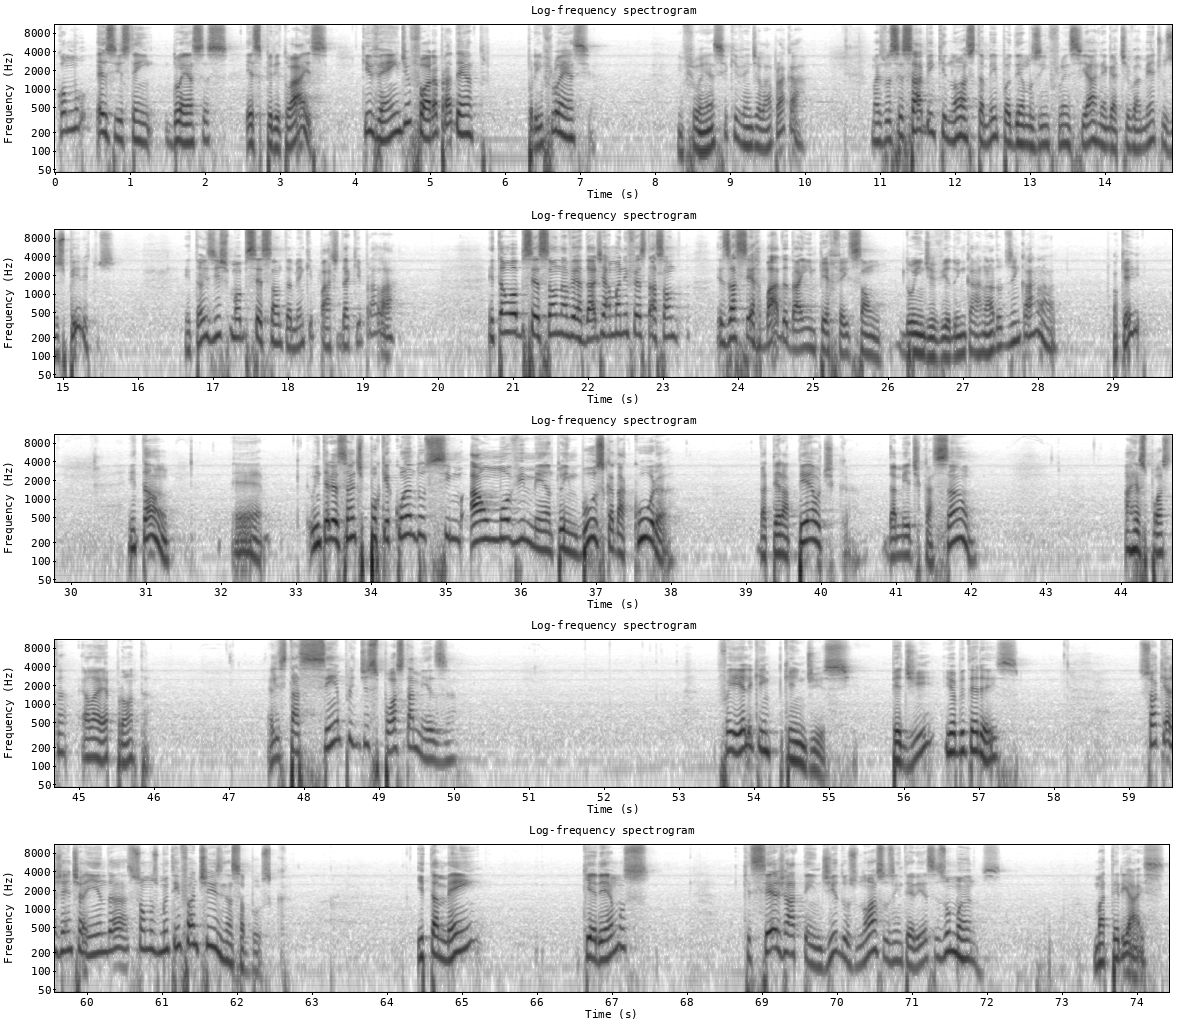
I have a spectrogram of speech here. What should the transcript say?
Como existem doenças espirituais que vêm de fora para dentro, por influência. Influência que vem de lá para cá. Mas vocês sabem que nós também podemos influenciar negativamente os espíritos? Então existe uma obsessão também que parte daqui para lá. Então a obsessão, na verdade, é a manifestação exacerbada da imperfeição do indivíduo encarnado ou desencarnado. Ok? Então, é, o interessante porque quando se há um movimento em busca da cura, da terapêutica, da medicação, a resposta ela é pronta. Ela está sempre disposta à mesa. Foi ele quem, quem disse: Pedi e obtereis. Só que a gente ainda somos muito infantis nessa busca. E também queremos que seja atendido os nossos interesses humanos, materiais.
